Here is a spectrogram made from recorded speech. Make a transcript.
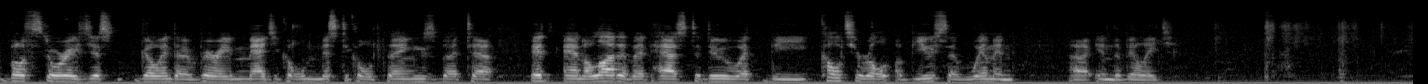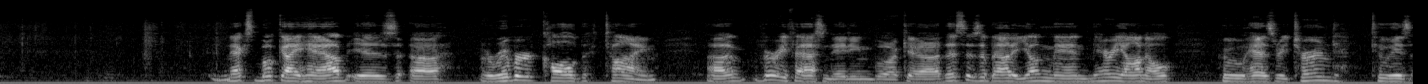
both stories just go into very magical, mystical things, but. It, and a lot of it has to do with the cultural abuse of women uh, in the village. Next book I have is uh, A River Called Time. Uh, very fascinating book. Uh, this is about a young man, Mariano, who has returned to his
